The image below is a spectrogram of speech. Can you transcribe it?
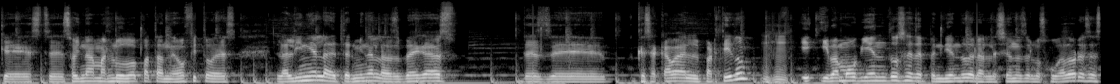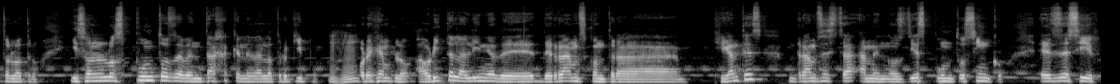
que este, soy nada más ludópata neófito, es la línea la determina Las Vegas desde que se acaba el partido y, y va moviéndose dependiendo de las lesiones de los jugadores, esto, lo otro. Y son los puntos de ventaja que le da al otro equipo. Por ejemplo, ahorita la línea de, de Rams contra Gigantes, Rams está a menos 10.5. Es decir,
